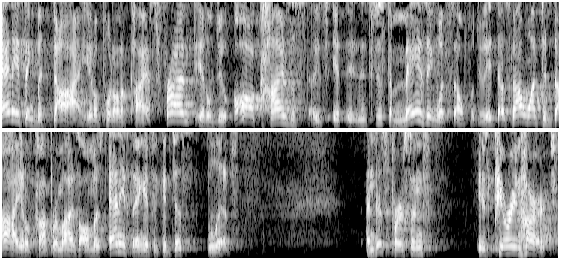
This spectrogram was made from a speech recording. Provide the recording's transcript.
anything but die. It'll put on a pious front. It'll do all kinds of stuff. It's, it, it's, just amazing what self will do. It does not want to die. It'll compromise almost anything if it could just live. And this person is pure in heart.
